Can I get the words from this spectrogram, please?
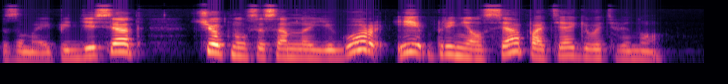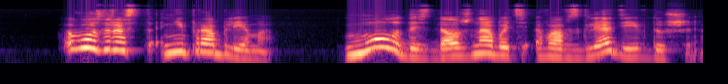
За мои пятьдесят чокнулся со мной Егор и принялся потягивать вино. Возраст не проблема. Молодость должна быть во взгляде и в душе.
